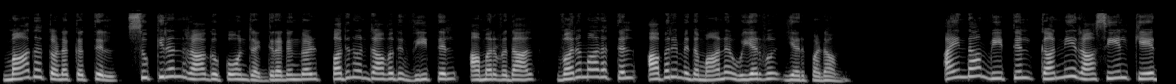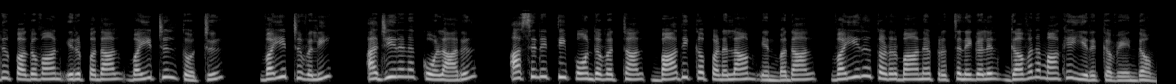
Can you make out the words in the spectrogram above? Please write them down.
மாத தொடக்கத்தில் சுக்கிரன் ராகு போன்ற கிரகங்கள் பதினொன்றாவது வீட்டில் அமர்வதால் வருமானத்தில் அபரிமிதமான உயர்வு ஏற்படும். ஐந்தாம் வீட்டில் கன்னி ராசியில் கேது பகவான் இருப்பதால் வயிற்றில் தொற்று வயிற்றுவலி அஜீரணக் கோளாறு அசிடிட்டி போன்றவற்றால் பாதிக்கப்படலாம் என்பதால் வயிறு தொடர்பான பிரச்சினைகளில் கவனமாக இருக்க வேண்டும்.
